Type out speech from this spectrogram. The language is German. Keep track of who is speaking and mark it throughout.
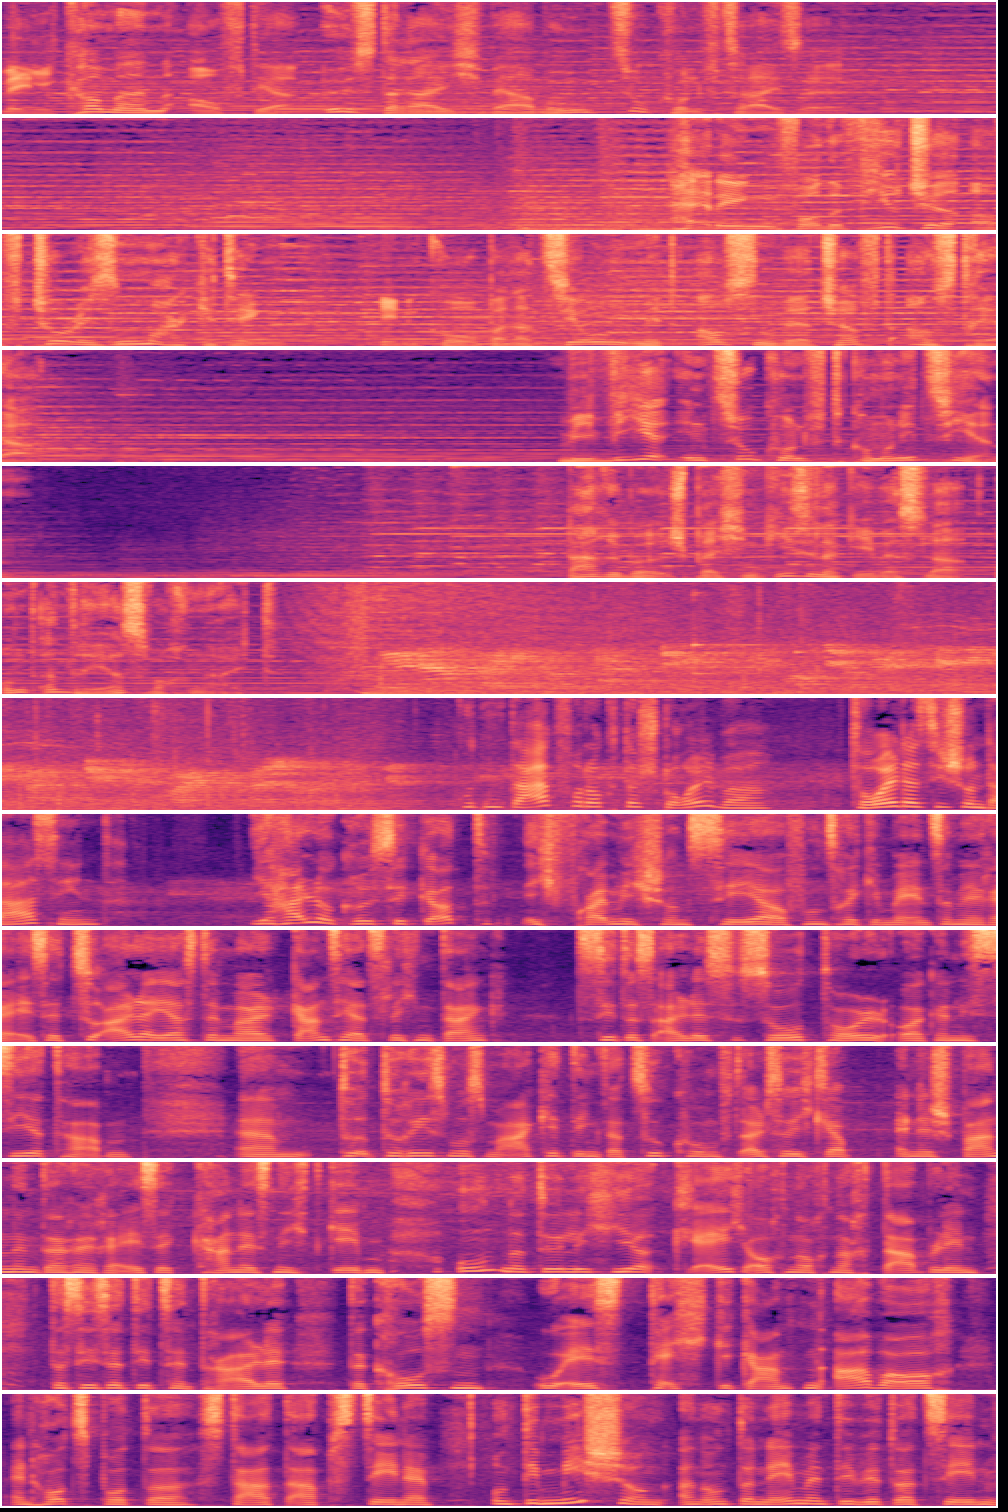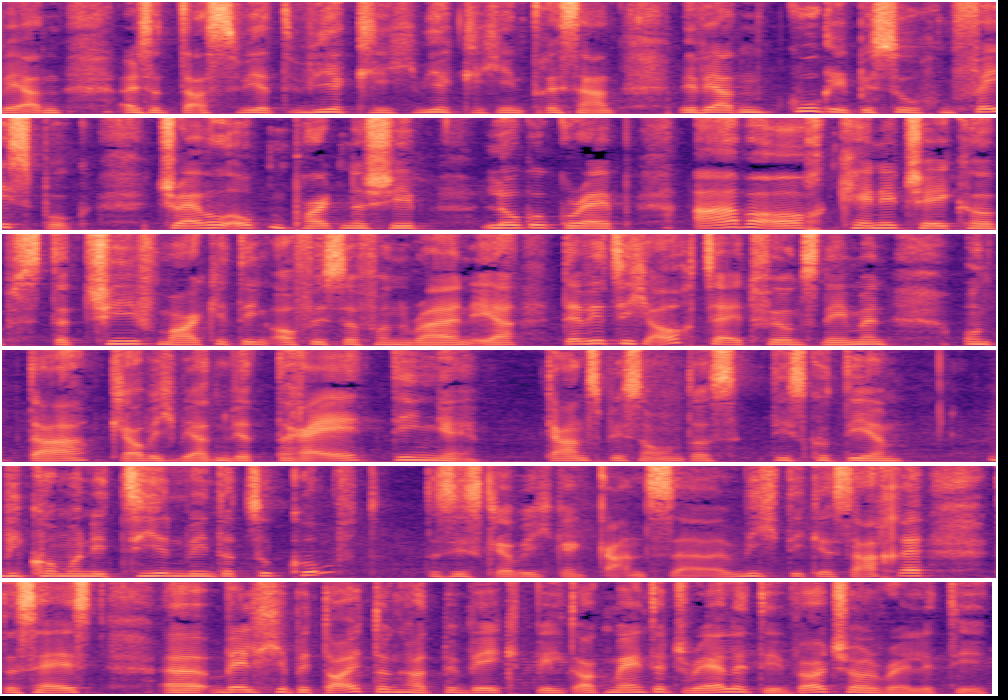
Speaker 1: Willkommen auf der Österreich Werbung Zukunftsreise. Heading for the Future of Tourism Marketing in Kooperation mit Außenwirtschaft Austria. Wie wir in Zukunft kommunizieren. Darüber sprechen Gisela Gewessler und Andreas Wochenalt.
Speaker 2: Guten Tag, Frau Dr. Stolber. Toll, dass Sie schon da sind.
Speaker 3: Ja, hallo, grüße Gott. Ich freue mich schon sehr auf unsere gemeinsame Reise. Zuallererst einmal ganz herzlichen Dank Sie das alles so toll organisiert haben. Ähm, Tourismus, Marketing der Zukunft. Also ich glaube, eine spannendere Reise kann es nicht geben. Und natürlich hier gleich auch noch nach Dublin. Das ist ja die Zentrale der großen US-Tech-Giganten, aber auch ein Hotspot der Start-up-Szene. Und die Mischung an Unternehmen, die wir dort sehen werden, also das wird wirklich, wirklich interessant. Wir werden Google besuchen, Facebook, Travel Open Partnership, Logograb, aber auch Kenny Jacobs, der Chief Marketing Officer von Ryanair, der wird sich auch Zeit für uns nehmen. Und da, glaube ich, werden wir drei Dinge ganz besonders diskutieren. Wie kommunizieren wir in der Zukunft? Das ist, glaube ich, eine ganz äh, wichtige Sache. Das heißt, äh, welche Bedeutung hat Bewegtbild, Augmented Reality, Virtual Reality?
